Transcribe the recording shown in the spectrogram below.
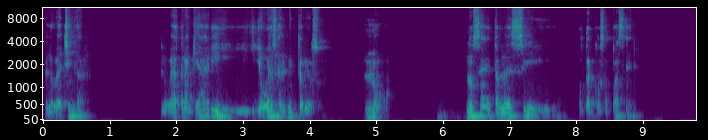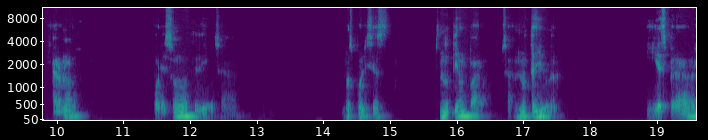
me lo voy a chingar. Me lo voy a tranquear y, yo voy a salir victorioso. No. No sé, tal vez si otra cosa pase. I don't know. Por eso te digo, o sea, los policías no tienen paro, o sea, no te ayudan. Y esperar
